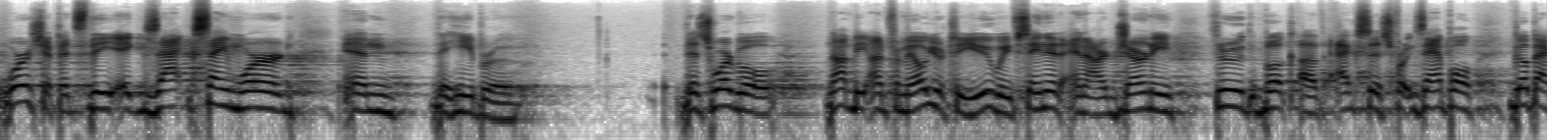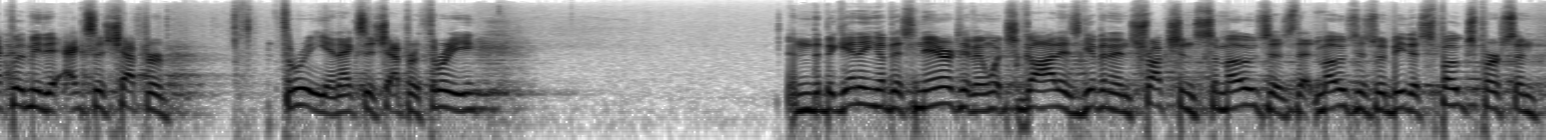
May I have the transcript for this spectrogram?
worship. It's the exact same word in the Hebrew. This word will not be unfamiliar to you. We've seen it in our journey through the book of Exodus. For example, go back with me to Exodus chapter 3. In Exodus chapter 3, in the beginning of this narrative, in which God has given instructions to Moses that Moses would be the spokesperson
